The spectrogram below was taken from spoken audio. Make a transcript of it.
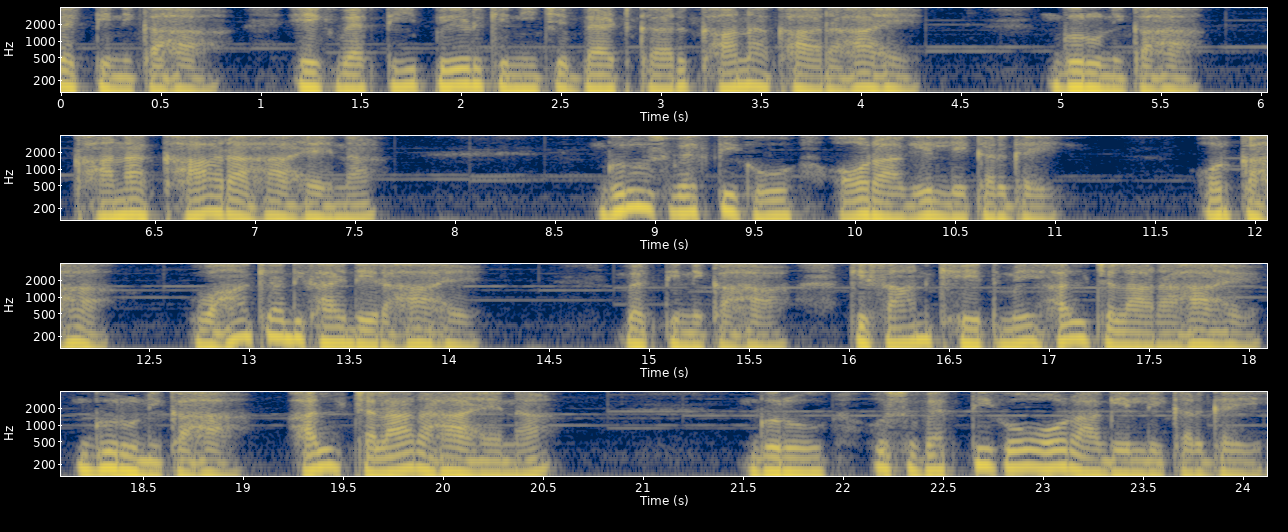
व्यक्ति ने कहा, एक व्यक्ति पेड़ के नीचे बैठकर खाना खा रहा है। गुरु ने कहा, खाना खा रहा है ना? गुरु उस व्यक्ति को और आगे लेकर गए और कहा, वहाँ क्या दिखाई दे रहा है? व्यक्ति ने कहा, किसान खेत में हल चला रहा है। गुरु ने कहा, हल चला रहा है ना? गुरु उस व्यक्ति को और आगे लेकर गए।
